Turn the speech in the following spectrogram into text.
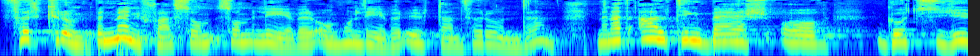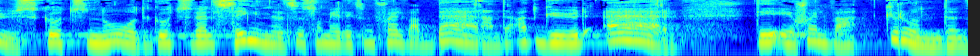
förkrumpen människa som, som lever om hon lever utan förundran. Men att allting bärs av Guds ljus, Guds nåd, Guds välsignelse som är liksom själva bärande. Att Gud är, det är själva grunden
